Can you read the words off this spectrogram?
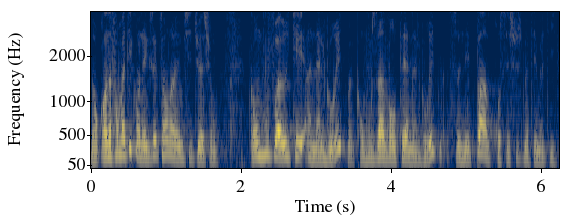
Donc en informatique, on est exactement dans la même situation. Quand vous fabriquez un algorithme, quand vous inventez un algorithme, ce n'est pas un processus mathématique.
